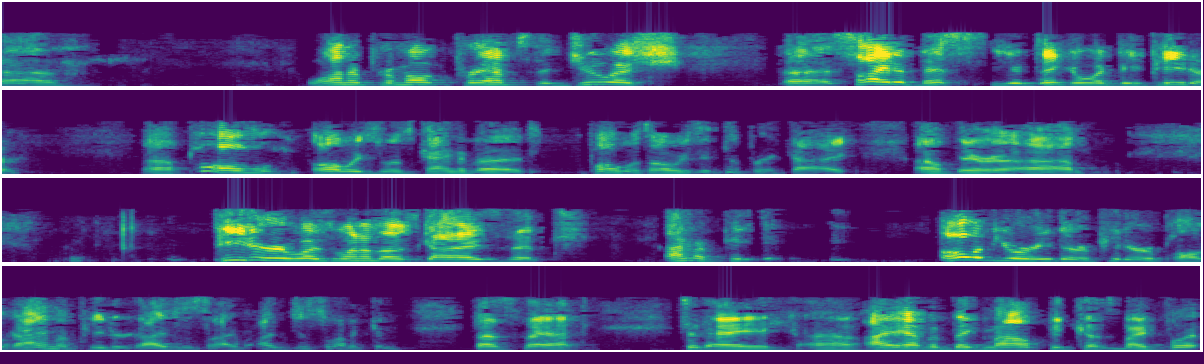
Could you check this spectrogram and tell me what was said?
uh, want to promote perhaps the Jewish uh, side of this, you'd think it would be Peter. Uh, Paul always was kind of a, Paul was always a different guy out there. Uh, Peter was one of those guys that I'm a all of you are either a Peter or Paul guy. I'm a Peter guy. Just, I, I just want to confess that today. Uh, I have a big mouth because my foot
